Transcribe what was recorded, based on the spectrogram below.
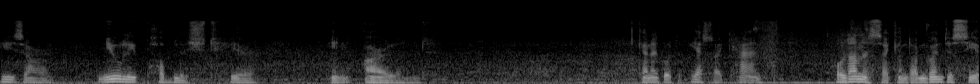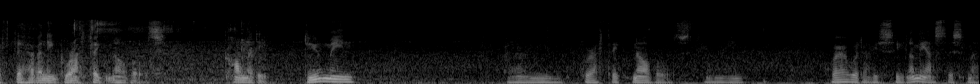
These are newly published here in Ireland. Can I go to? Yes, I can. Hold on a second. I'm going to see if they have any graphic novels. Comedy. Do you mean um, graphic novels? Do you mean where would I see? Let me ask this man.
